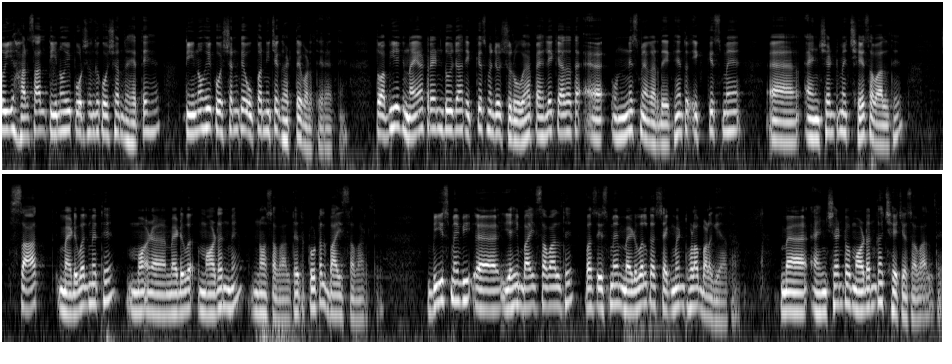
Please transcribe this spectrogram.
तो ये हर साल तीनों ही पोर्शन से क्वेश्चन रहते हैं। तीनों ही क्वेश्चन के ऊपर नीचे घटते बढ़ते रहते हैं। तो अभी एक नया ट्रेंड 2021 में जो शुरू हुआ है, पहले क्या था था उन्नीस में अगर देखें तो 21 में एंशंट में छः सवाल थे। सात मेडिवल में थे मेडिवल मॉडर्न में नौ सवाल थे। तो टोटल बाईस सवाल थे। बीस में भी यही बाईस सवाल थे, बस इसमें मेडवल का सेगमेंट थोड़ा बढ़ गया था। एंशंट और मॉडर्न का छः छः सवाल थे।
